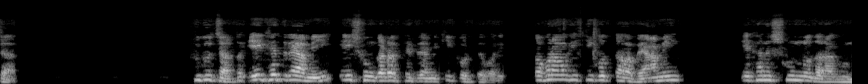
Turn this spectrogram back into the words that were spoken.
চার। শুধু চার। তো এই ক্ষেত্রে আমি, এই সংখ্যাটার ক্ষেত্রে আমি কি করতে পারি? তখন আমাকে কি করতে হবে? আমি এখানে শূন্য দ্বারা গুণ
